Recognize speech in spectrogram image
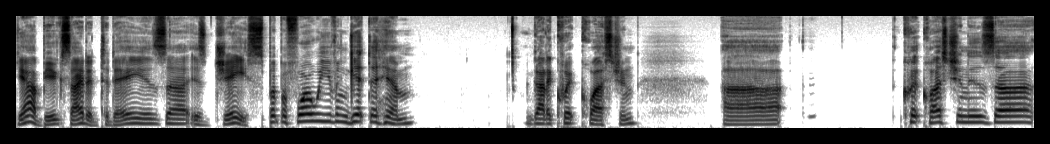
yeah, be excited. Today is uh, is Jace. But before we even get to him, got a quick question. Uh, quick question is uh,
